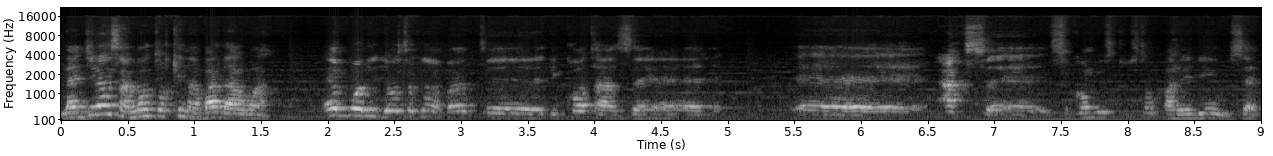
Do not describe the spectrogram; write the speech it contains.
Nigerians are not talking about that one. Everybody just talking about uh, the court has uh, uh, asked uh, to stop parading himself.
